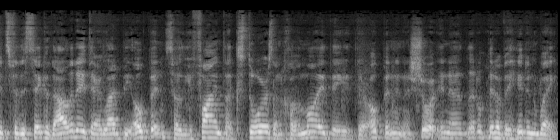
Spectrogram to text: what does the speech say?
it's for the sake of the holiday, they're allowed to be open. So you find like stores on Cholamoid, they they're open in a short, in a little bit of a hidden way.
